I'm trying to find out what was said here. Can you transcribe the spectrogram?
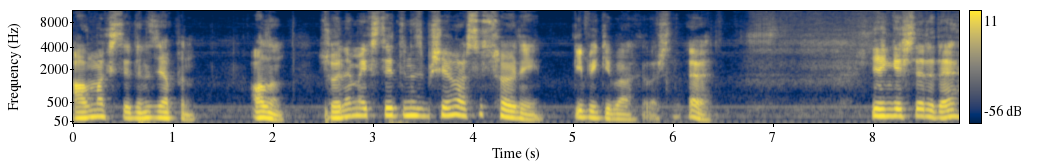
Almak istediğiniz yapın. Alın. Söylemek istediğiniz bir şey varsa söyleyin. Gibi gibi arkadaşlar. Evet. Yengeçleri de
